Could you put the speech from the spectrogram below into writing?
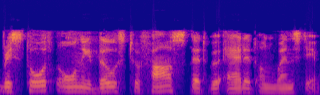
restored only those two files that were added on Wednesday.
